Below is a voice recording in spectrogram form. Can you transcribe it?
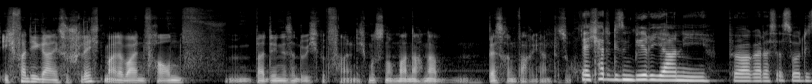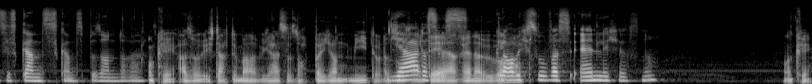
Ich fand die gar nicht so schlecht. Meine beiden Frauen, bei denen ist er durchgefallen. Ich muss noch mal nach einer besseren Variante suchen. Ja, ich hatte diesen Biryani-Burger, das ist so dieses ganz, ganz Besondere. Okay, also ich dachte immer, wie heißt das noch, Beyond Meat oder so? ja, das der ist, Renner überhaupt. glaube ich, so was ähnliches, ne? Okay.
